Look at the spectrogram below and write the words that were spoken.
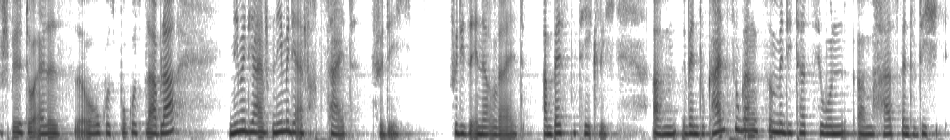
spirituelles äh, Hokuspokus, bla bla, Nehme dir, nehme dir einfach Zeit für dich, für diese innere Welt, am besten täglich. Ähm, wenn du keinen Zugang zur Meditation ähm, hast, wenn du dich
